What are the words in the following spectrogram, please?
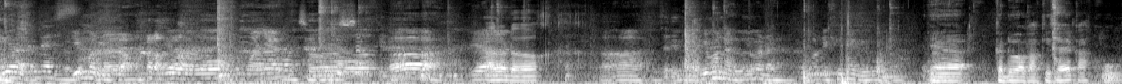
Iya, Gimana? Ya, halo semuanya. Ah, ya. Halo dok. Ah. Gimana? Gimana? Kondisinya gimana? ya kedua kaki saya kaku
